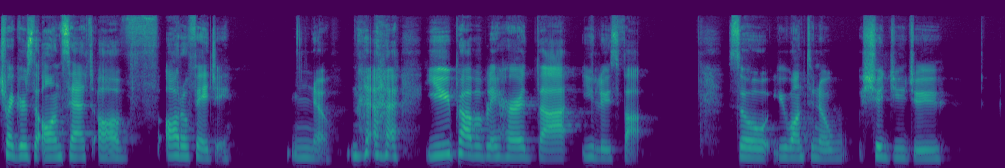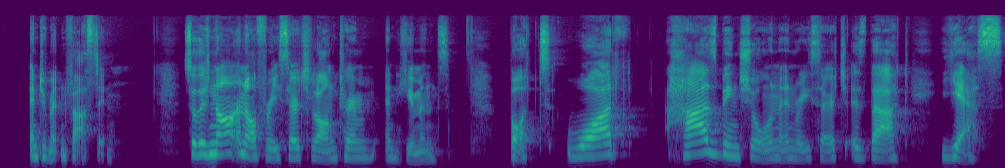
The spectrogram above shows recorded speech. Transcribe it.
triggers the onset of autophagy. No. you probably heard that you lose fat. So you want to know should you do intermittent fasting. So there's not enough research long term in humans. But what has been shown in research is that yes,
